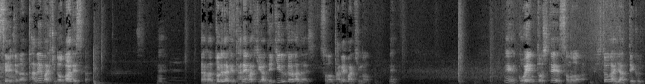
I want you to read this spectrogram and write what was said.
生っていうのは種まきの場ですから。だからどれだけ種まきができるかが大事。その種まきのね。ねご縁としてその人がやってくる。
